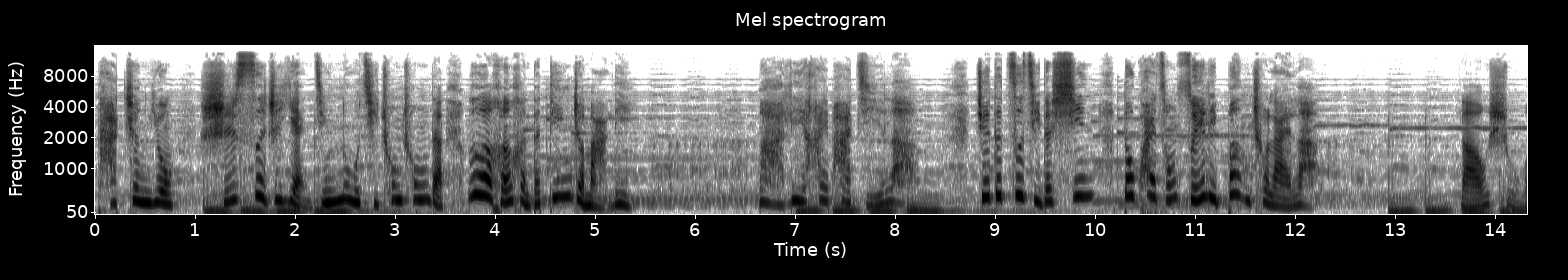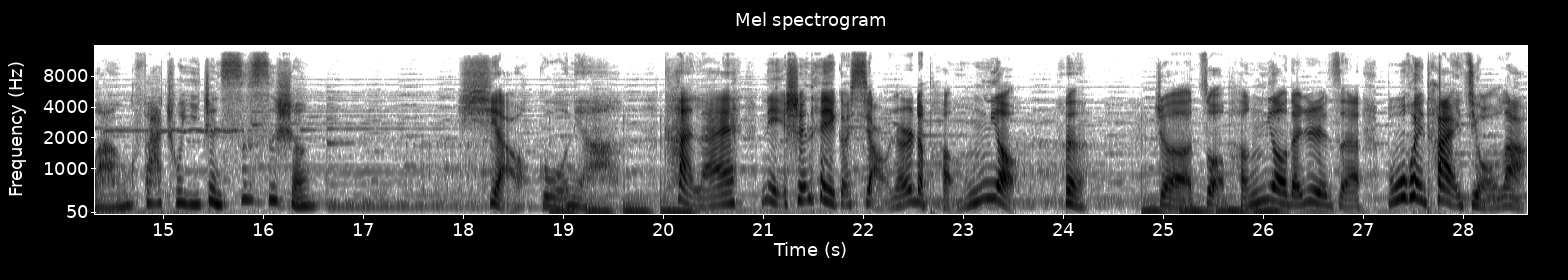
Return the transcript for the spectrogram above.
它正用十四只眼睛怒气冲冲的、恶狠狠地盯着玛丽。玛丽害怕极了，觉得自己的心都快从嘴里蹦出来了。老鼠王发出一阵嘶嘶声：“小姑娘，看来你是那个小人的朋友。哼，这做朋友的日子不会太久了。”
